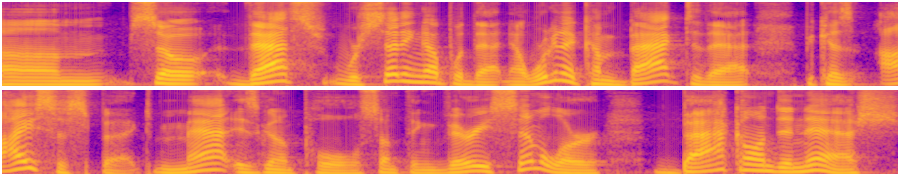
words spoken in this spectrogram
Um, so that's we're setting up with that. Now we're going to come back to that because I suspect Matt is going to pull something very similar back on Dinesh,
